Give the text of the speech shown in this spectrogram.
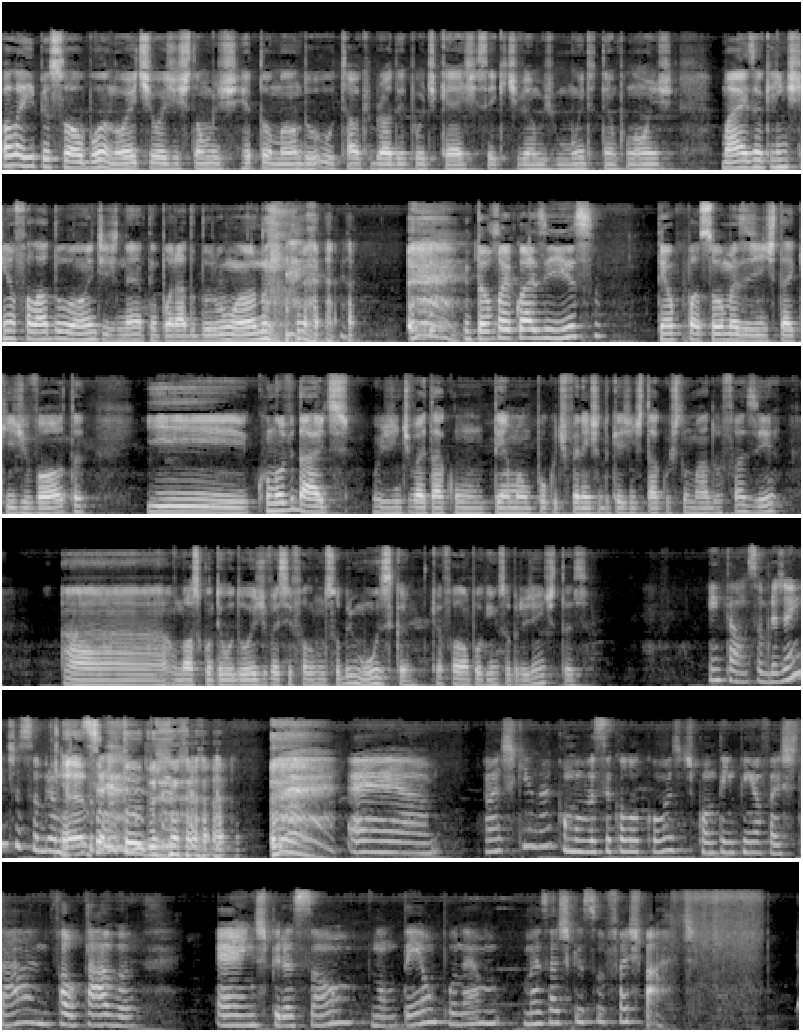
Fala aí, pessoal. Boa noite. Hoje estamos retomando o Talk Brother Podcast. Sei que tivemos muito tempo longe, mas é o que a gente tinha falado antes, né? A temporada dura um ano. então foi quase isso. O tempo passou, mas a gente está aqui de volta e com novidades. Hoje a gente vai estar tá com um tema um pouco diferente do que a gente está acostumado a fazer. A... O nosso conteúdo hoje vai ser falando sobre música. Quer falar um pouquinho sobre a gente, Tess? Então, sobre a gente sobre a é, música? É, sobre tudo. é, eu acho que, né, como você colocou, a gente com um tempinho afastado, faltava é, inspiração num tempo, né? Mas acho que isso faz parte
